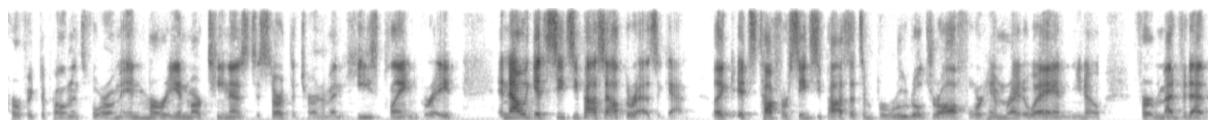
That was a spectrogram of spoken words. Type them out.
perfect opponents for him in Murray and Martinez to start the tournament. He's playing great. And now we get Tsitsipas Alcaraz again. Like it's tough for Tsitsipas. That's a brutal draw for him right away. And you know, for Medvedev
